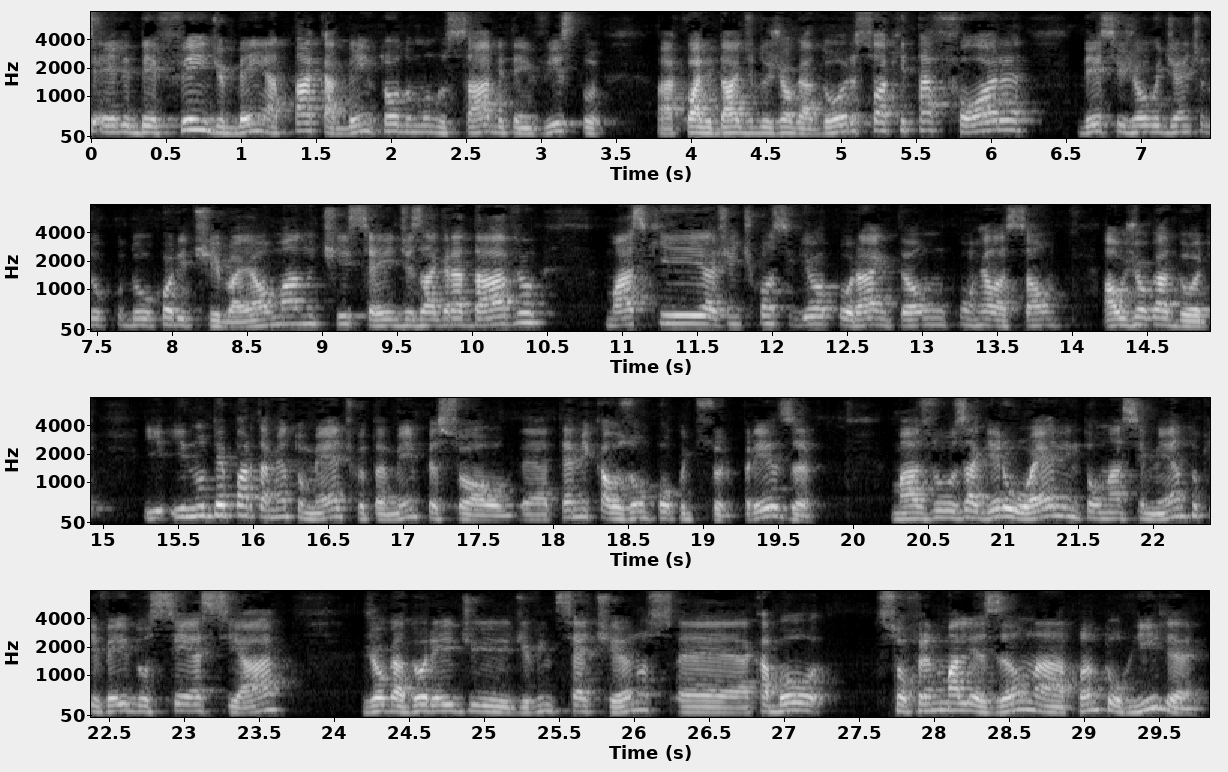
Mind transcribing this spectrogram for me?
Ele defende bem, ataca bem, todo mundo sabe, tem visto a qualidade do jogador, só que está fora desse jogo diante do, do Coritiba. É uma notícia aí desagradável, mas que a gente conseguiu apurar, então, com relação ao jogador. E, e no departamento médico também, pessoal, é, até me causou um pouco de surpresa, mas o zagueiro Wellington Nascimento, que veio do CSA, jogador aí de, de 27 anos, é, acabou sofrendo uma lesão na panturrilha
